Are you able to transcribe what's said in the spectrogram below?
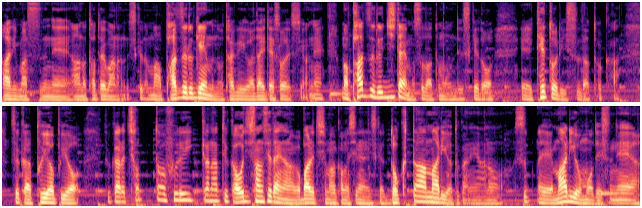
ありますね。あの例えばなんですけど、まあ、パズルゲームの類は大体そうですよね、まあ、パズル自体もそうだと思うんですけど、えテトリスだとかそれからぷよぷよそれからちょっと古いかなというかおじさん世代なのがバレてしまうかもしれないですけどドクターマリオとかねあの、えマリオもですね、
